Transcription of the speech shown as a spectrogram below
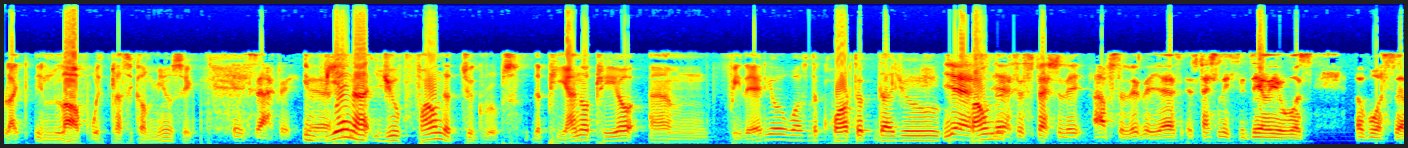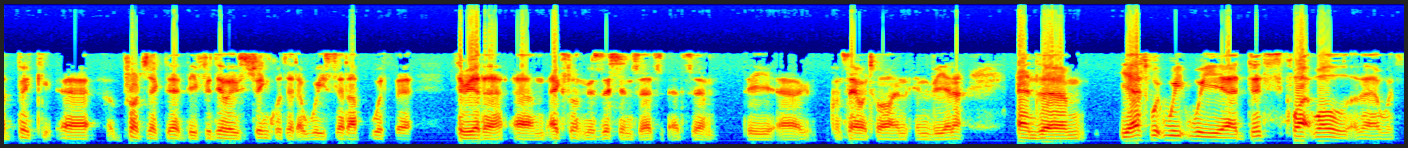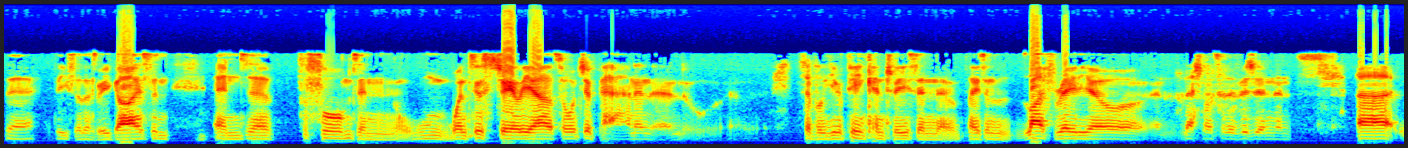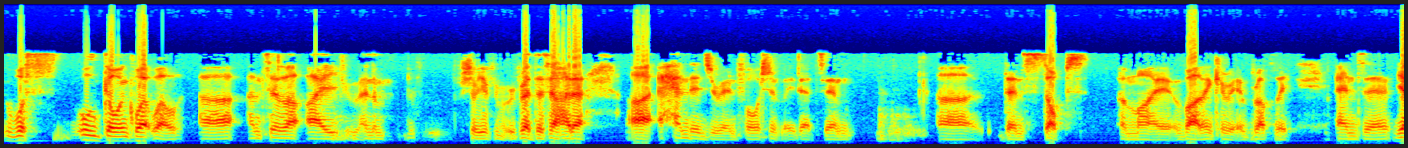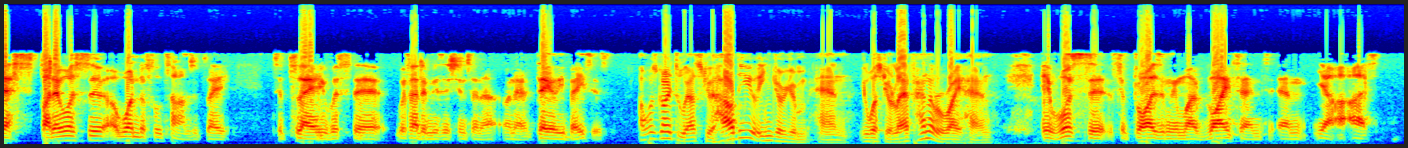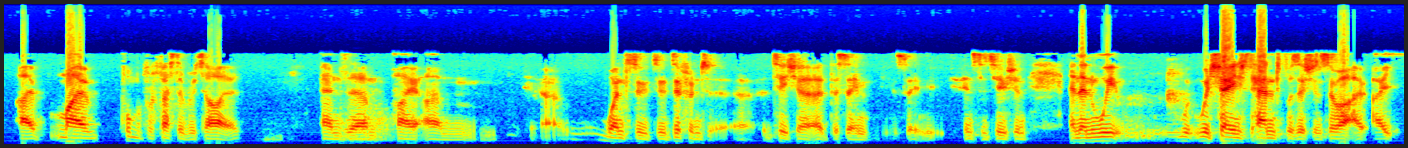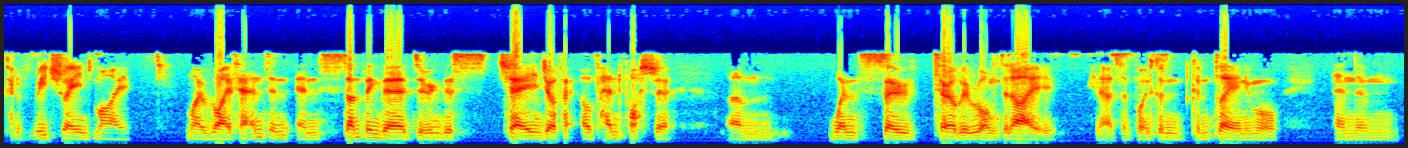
like in love with classical music. Exactly. In yeah. Vienna, you founded two groups: the piano trio and Fidelio was the quartet that you yes, founded. Yes, especially absolutely yes, especially Fidelio was was a big uh, project that the Fidelio String Quartet that we set up with the three other um, excellent musicians at, at um, the uh, Conservatoire in, in, Vienna. And um, yes, we, we, we uh, did quite well there with the, these other three guys and, and uh, performed and went to Australia, saw Japan and, and several European countries and uh, played on live radio and national television, and uh, it was all going quite well uh, until I, and I'm sure you've read this, I had a, uh, a hand injury, unfortunately, that um, uh, then stopped my violin career abruptly. And uh, yes, but it was a wonderful time to play to play with the with other musicians on a on a daily basis. I was going to ask you, how do you injure your hand? It was your left hand or right hand? It was uh, surprisingly my right hand. and yeah, I, I, my former professor retired, and um, I um, uh, went to, to a different uh, teacher at the same same institution, and then we we changed hand position. So I, I kind of retrained my my right hand, and, and something there during this change of of hand posture. Um, went so terribly wrong that I, you know, at some point couldn't couldn't play anymore, and um,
